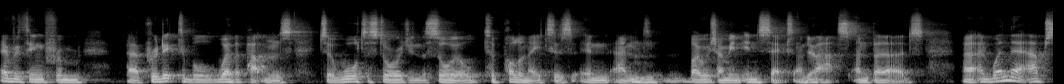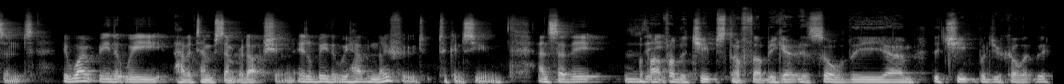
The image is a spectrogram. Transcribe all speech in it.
everything from uh, predictable weather patterns to water storage in the soil to pollinators in, and mm-hmm. by which I mean insects and yeah. bats and birds. Uh, and when they're absent, it won't be that we have a 10% reduction. It'll be that we have no food to consume. And so the, the apart from the cheap stuff that we get is so the um, the cheap what do you call it the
